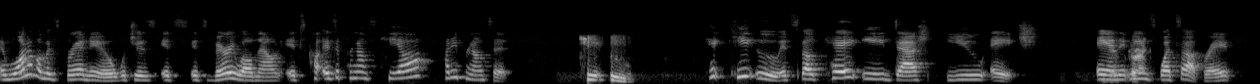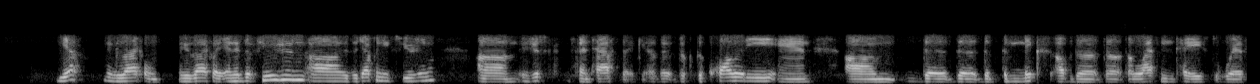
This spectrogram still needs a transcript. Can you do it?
and one of them is brand new, which is it's it's very well known. It's called—is it pronounced Kia? How do you pronounce it? Kiu. Kiu. It's spelled K E dash U H, and That's it means what's up, right? Yeah, exactly, exactly. And it's a fusion. Uh, it's a Japanese fusion um, is just fantastic. Uh, the, the, the quality and um, the, the, the, the mix of the, the, the Latin taste with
